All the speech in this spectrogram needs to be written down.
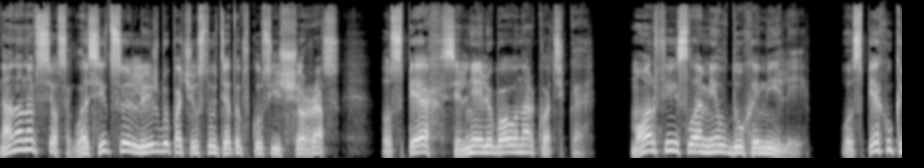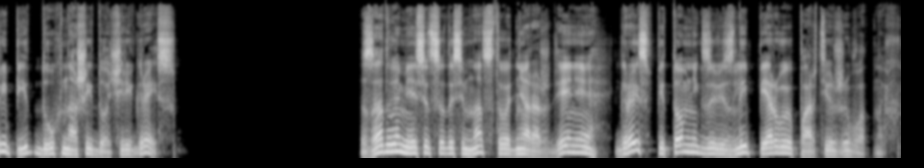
Она на все согласится, лишь бы почувствовать этот вкус еще раз. Успех сильнее любого наркотика. Морфий сломил дух Эмилии. Успех укрепит дух нашей дочери Грейс. За два месяца до 17-го дня рождения Грейс в питомник завезли первую партию животных.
